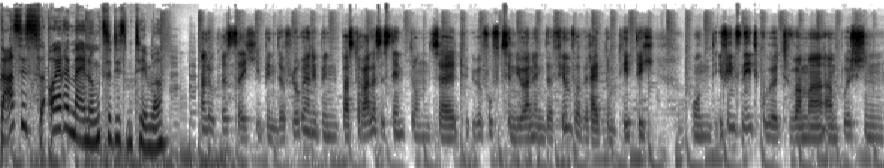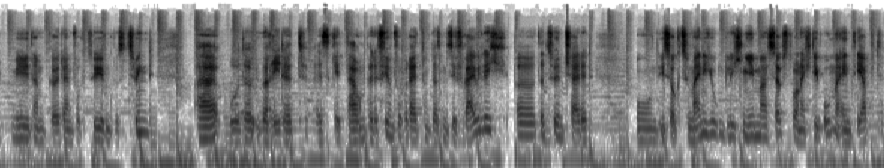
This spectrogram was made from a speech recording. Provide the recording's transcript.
Das ist eure Meinung zu diesem Thema. Hallo, grüß euch. Ich bin der Florian, ich bin Pastoralassistent und seit über 15 Jahren in der Firmenvorbereitung tätig. Und ich finde es nicht gut, wenn man einen Burschen mit einem Geld einfach zu irgendwas zwingt äh, oder überredet. Es geht darum bei der Firmenvorbereitung, dass man sich freiwillig äh, dazu entscheidet. Und ich sage zu meinen Jugendlichen immer, selbst wenn euch die Oma enterbt,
